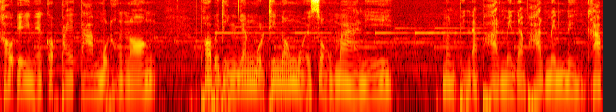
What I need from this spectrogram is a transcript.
เขาเองเนี่ยก็ไปตามหมุดของน้องพอไปถึงยังหมุดที่น้องหมวยส่งมานี้ มันเป็นอพาร์ตเมนต์อพาร์ตเมนต์หนึ่งครับ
